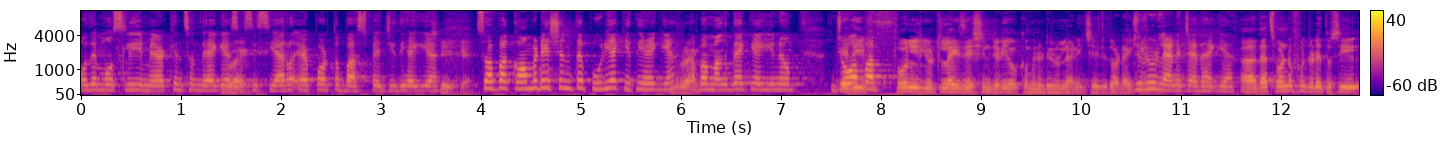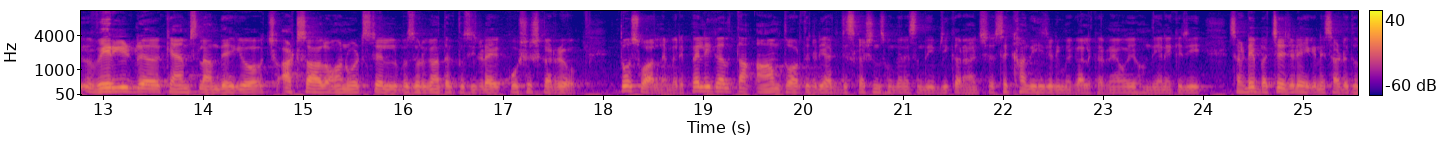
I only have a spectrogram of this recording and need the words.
ਉਹਦੇ ਮੋਸਟਲੀ ਅਮਰੀਕਨਸ ਹੁੰਦੇ ਹੈਗੇ ਸੋ ਅਸੀਂ ਸਿਆਟਲ 에어ਪੋਰਟ ਤੋਂ ਬੱਸ ਭੇਜੀ ਦੀ ਹੈਗੀ ਸੋ ਆਪਾਂ ਅਕੋਮੋਡੇਸ਼ਨ ਤੇ ਪੂਰੀਆਂ ਕੀਤੀਆਂ ਹੈਗੀਆਂ Right. ਆਪਾਂ ਮੰਗਦੇ ਹਾਂ ਕਿ ਯੂ نو ਜੋ ਇਹਦੀ ਆਪਾਂ ਫੁੱਲ ਯੂਟਿਲਾਈਜੇਸ਼ਨ ਜਿਹੜੀ ਉਹ ਕਮਿਊਨਿਟੀ ਨੂੰ ਲੈਣੀ ਚਾਹੀਦੀ ਤੁਹਾਡਾ ਇਹ ਜ਼ਰੂਰ ਲੈਣੇ ਚਾਹੀਦਾ ਹੈਗਾ ਦੈਟਸ ਵੰਡਰਫੁਲ ਜਿਹੜੇ ਤੁਸੀਂ ਵੇਰੀਡ ਕੈਂਪਸ ਲਾਉਂਦੇ ਹੈਗੇ ਹੋ 8 ਸਾਲ ਔਨਵਰਡ ਸਟਿਲ ਬਜ਼ੁਰਗਾਂ ਤੱਕ ਤੁਸੀਂ ਜਿਹੜਾ ਇਹ ਕੋਸ਼ਿਸ਼ ਕਰ ਰਹੇ ਹੋ ਦੋ ਸਵਾਲ ਨੇ ਮੇਰੇ ਪਹਿਲੀ ਗੱਲ ਤਾਂ ਆਮ ਤੌਰ ਤੇ ਜਿਹੜੀ ਅੱਜ ਡਿਸਕਸ਼ਨਸ ਹੁੰਦੇ ਨੇ ਸੰਦੀਪ ਜੀ ਘਰਾਂ 'ਚ ਸਿੱਖਾਂ ਦੀ ਹੀ ਜਿਹੜੀ ਮੈਂ ਗੱਲ ਕਰ ਰਿਹਾ ਉਹ ਇਹ ਹੁੰਦੀਆਂ ਨੇ ਕਿ ਜੀ ਸਾਡੇ ਬੱਚੇ ਜਿਹੜੇ ਹੈਗੇ ਨੇ ਸਾਡੇ ਤੋਂ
